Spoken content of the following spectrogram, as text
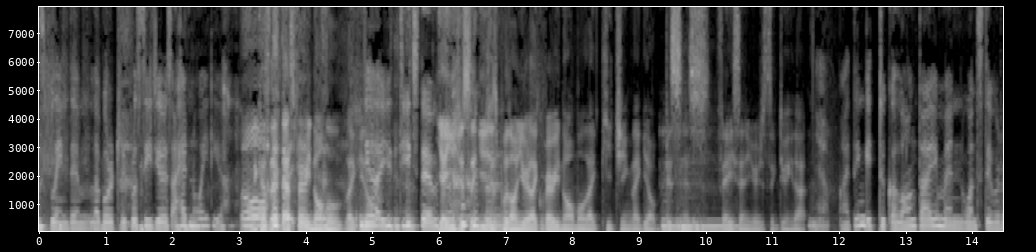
explain them laboratory procedures. I had no idea. Oh, because that, that's very normal like you know yeah, you teach them. yeah you just like you just put on your like very normal like teaching like you know business Mhm. face and you're just like doing that Yeah, I think it took a long time, and once they were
